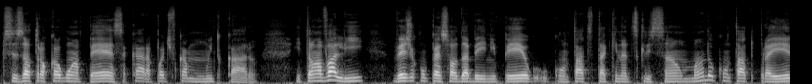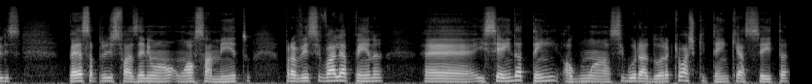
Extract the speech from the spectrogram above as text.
precisar trocar alguma peça, cara, pode ficar muito caro. Então avalie, veja com o pessoal da BNP, o, o contato está aqui na descrição, manda o contato para eles, peça para eles fazerem um, um orçamento para ver se vale a pena é, e se ainda tem alguma seguradora que eu acho que tem que aceita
